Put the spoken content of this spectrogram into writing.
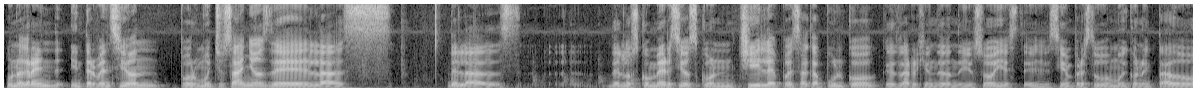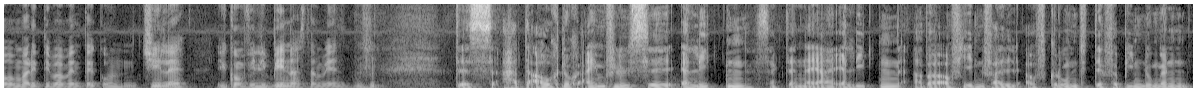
una gran intervención por muchos años de las de las de los comercios con Chile, pues Acapulco, que es la región de donde yo soy, este, siempre estuvo muy conectado marítimamente con Chile y con Filipinas también. Das hat auch noch Einflüsse erlitten, sagt er, naja, erlitten, aber auf jeden Fall aufgrund der Verbindungen,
